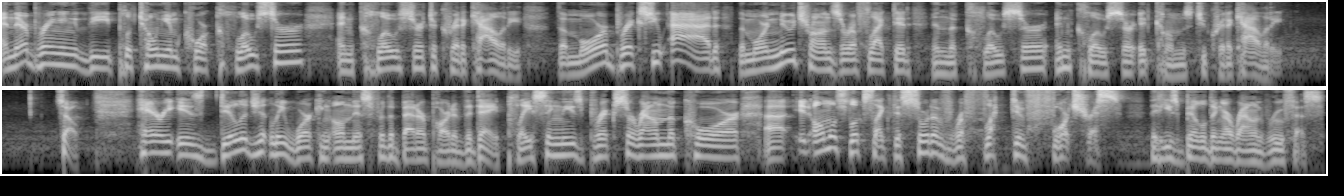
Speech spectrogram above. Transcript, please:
and they're bringing the plutonium core closer and closer to criticality. The more bricks you add, the more neutrons are reflected, and the closer and closer it comes to criticality. So, Harry is diligently working on this for the better part of the day, placing these bricks around the core. Uh, it almost looks like this sort of reflective fortress that he's building around Rufus.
